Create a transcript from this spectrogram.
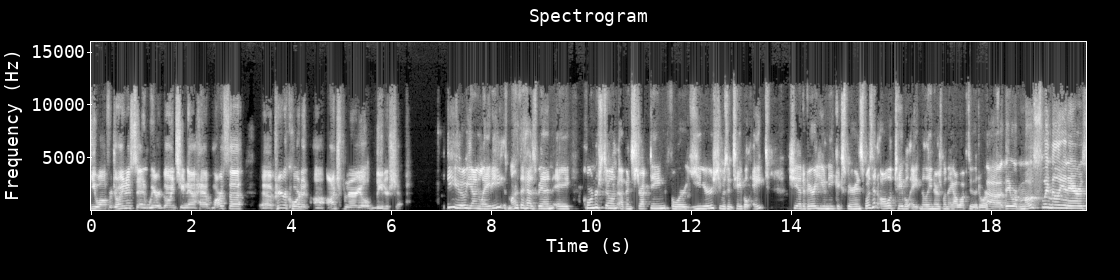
you all for joining us, and we are going to now have Martha uh, pre recorded uh, entrepreneurial leadership you, young lady. Martha has been a cornerstone of instructing for years. She was in table eight. She had a very unique experience. Wasn't all of table eight millionaires when they all walked through the door? Uh, they were mostly millionaires.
